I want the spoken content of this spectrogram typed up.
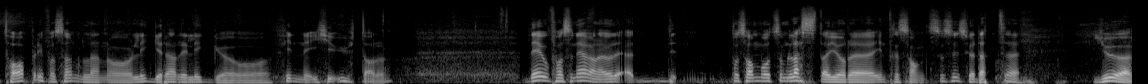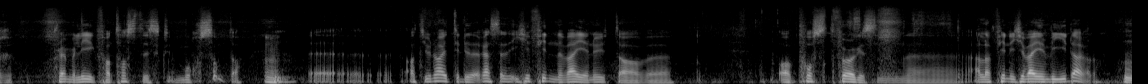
taper de for Sunderland og ligger der de ligger og finner ikke ut av det. Det er jo fascinerende. og det, på samme måte som Leicester gjør det interessant, så syns jeg dette gjør Premier League fantastisk morsomt. da. Eh, at United resten ikke finner veien ut av, eh, av post-Ferguson eh, Eller finner ikke veien videre da,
